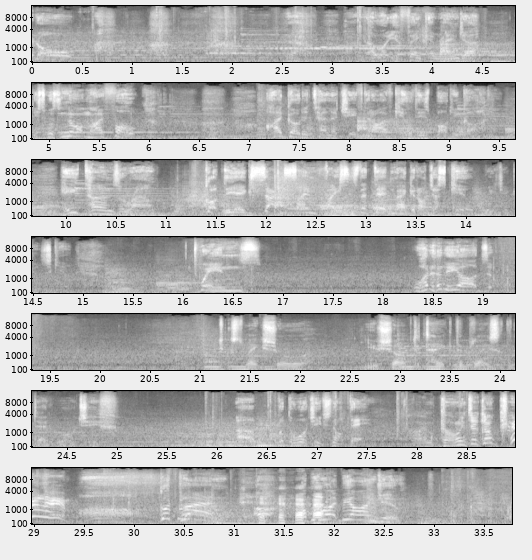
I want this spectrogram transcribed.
At all. I know what you're thinking, Ranger. This was not my fault. I go to tell the chief that I've killed his bodyguard. He turns around, got the exact same face as the dead maggot I just killed. Regicus killed. Twins. What are the odds of... Just make sure you show up to take the place of the dead war chief. Uh, but the war chief's not there. I'm going to go kill him! Good plan. Uh, I'll be right behind you.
